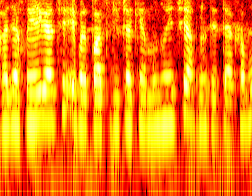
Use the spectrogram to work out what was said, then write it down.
ভাজা হয়ে গেছে। এবার পাতুরিটা কেমন হয়েছে আপনাদের দেখাবো।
